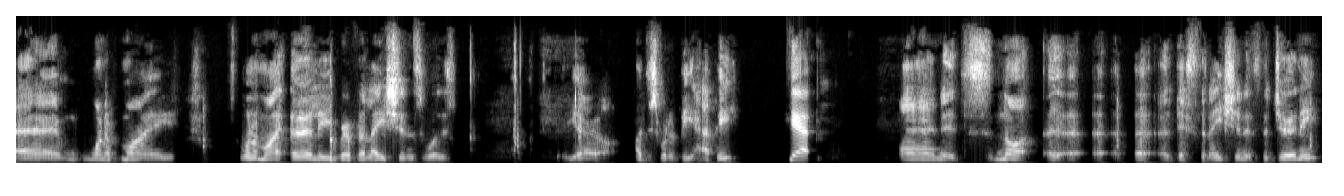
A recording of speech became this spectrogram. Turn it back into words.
Um, one of my one of my early revelations was, you know, I just want to be happy. Yeah. And it's not a, a, a destination; it's the journey.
